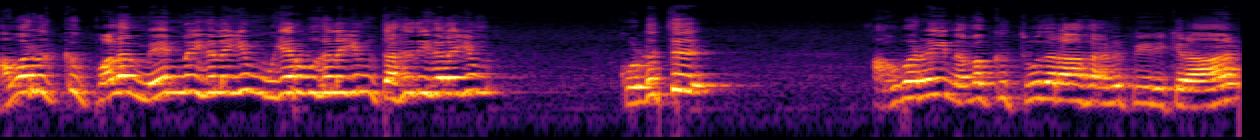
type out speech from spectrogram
அவருக்கு பல மேன்மைகளையும் உயர்வுகளையும் தகுதிகளையும் கொடுத்து அவரை நமக்கு தூதராக அனுப்பியிருக்கிறான்.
